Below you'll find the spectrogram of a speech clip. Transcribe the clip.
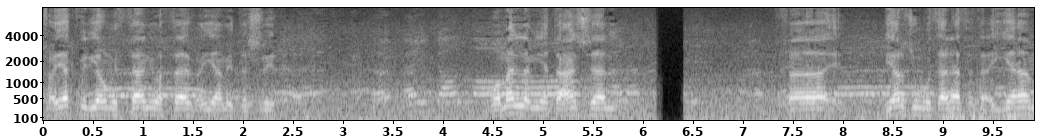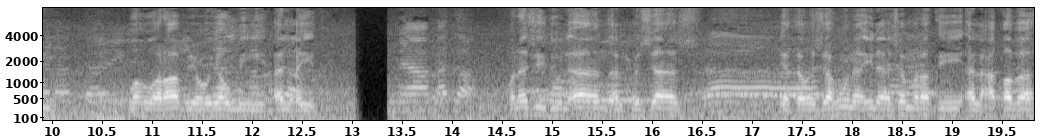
فيكفي اليوم الثاني والثالث أيام التشريق. ومن لم يتعجل فيرجم ثلاثة أيام وهو رابع يوم العيد. ونجد الآن الحجاج يتوجهون إلى جمرة العقبة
